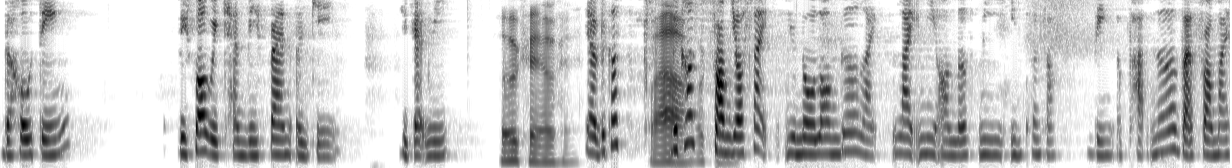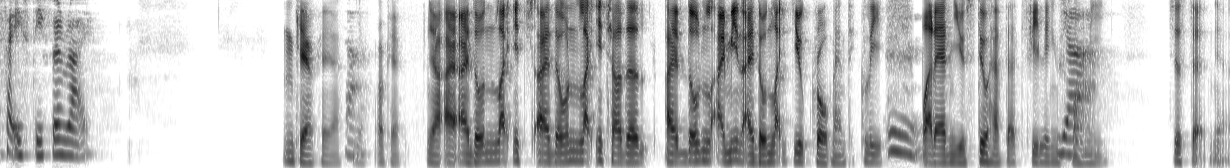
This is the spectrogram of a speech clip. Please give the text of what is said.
the whole thing before we can be friends again. You get me? Okay, okay. Yeah, because Wow. because okay. from your side you no longer like like me or love me in terms of being a partner, but from my side it's different, right? Okay, okay, yeah, Yeah. yeah, okay, yeah. I, I don't like each. I don't like each other. I don't. I mean, I don't like you romantically, Mm. but then you still have that feelings Yeah. for me. Just that, yeah.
